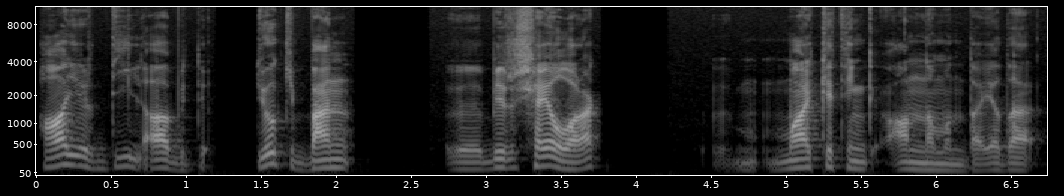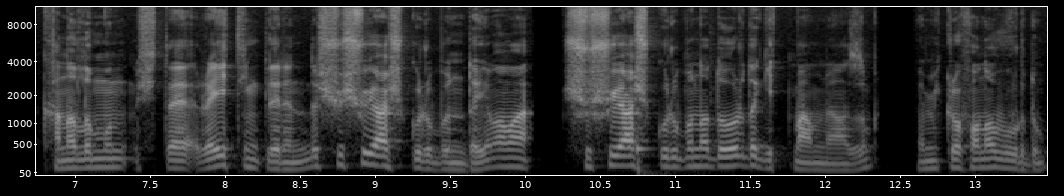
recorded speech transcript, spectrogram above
Hayır değil abi diyor. Diyor ki ben bir şey olarak marketing anlamında ya da kanalımın işte reytinglerinde şu şu yaş grubundayım ama şu şu yaş grubuna doğru da gitmem lazım. Ve mikrofona vurdum.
